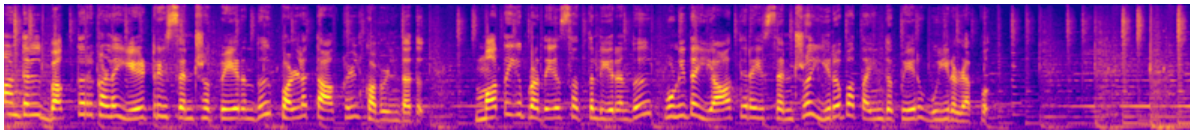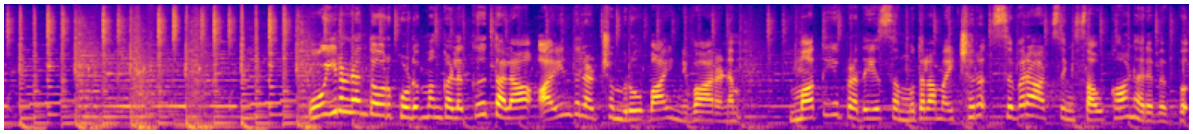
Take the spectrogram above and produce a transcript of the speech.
புத்தாண்டில் பக்தர்களை ஏற்றி சென்ற பேருந்து பள்ளத்தாக்கில் கவிழ்ந்தது. மத்திய பிரதேசத்தில் இருந்து புனித யாத்திரை சென்ற இருபத்தைந்து பேர் உயிரிழப்பு. உயிரிழந்தோர் குடும்பங்களுக்கு தலா ஐந்து லட்சம் ரூபாய் நிவாரணம். மத்திய பிரதேச முதலமைச்சர் சிவராஜ் சிங் சவுகான் அறிவிப்பு.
